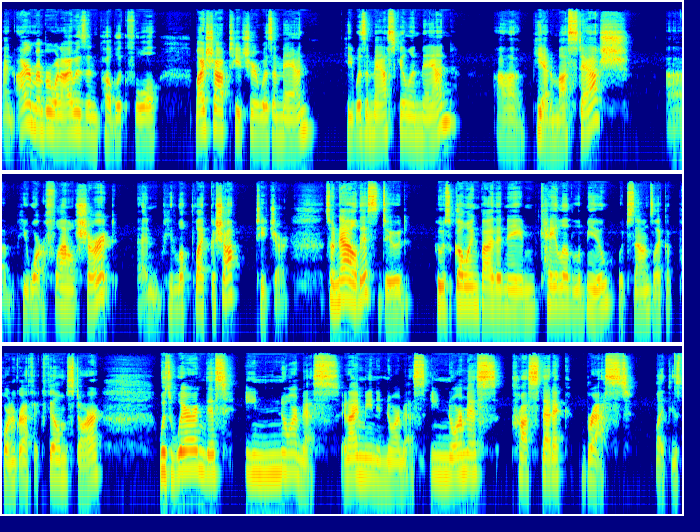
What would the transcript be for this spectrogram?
And I remember when I was in public school, my shop teacher was a man. He was a masculine man. Uh, he had a mustache. Uh, he wore a flannel shirt and he looked like a shop teacher. So now this dude, who's going by the name Kayla Lemieux, which sounds like a pornographic film star, was wearing this enormous, and I mean enormous, enormous prosthetic breast, like these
